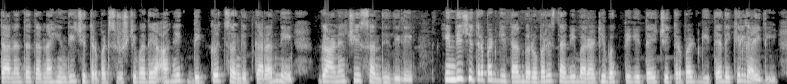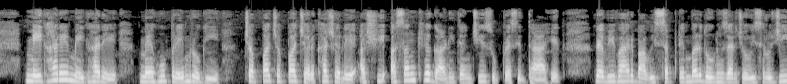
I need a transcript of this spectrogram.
त्यानंतर त्यांना हिंदी चित्रपटसृष्टीमध्ये अनेक दिग्गज संगीतकारांनी गाण्याची संधी दिली. हिंदी चित्रपट गीतांबरोबरच त्यांनी मराठी भक्तिगीते चित्रपट गीते देखील गायली. मेघारे मेघारे प्रेम प्रेमरोगी चप्पा चप्पा चरखा चले अशी असंख्य गाणी त्यांची सुप्रसिद्ध आहेत. रविवार बावीस सप्टेंबर दोन हजार चोवीस रोजी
